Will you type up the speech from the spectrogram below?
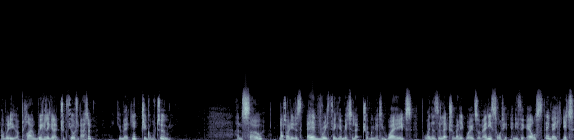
And when you apply a wiggling electric field to an atom, you make it jiggle too. And so, not only does everything emit electromagnetic waves, but when there's electromagnetic waves of any sort hit anything else, they make it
